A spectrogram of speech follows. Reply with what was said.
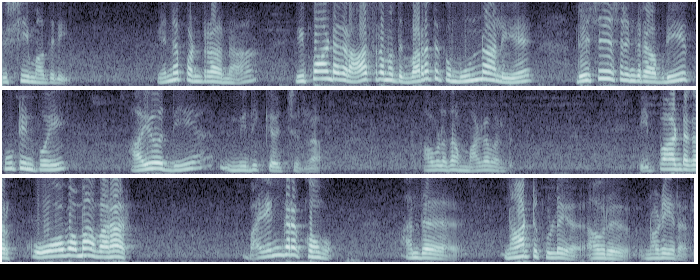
ரிஷி மாதிரி. என்ன பண்ணுறான்னா விப்பாண்டகர் ஆசிரமத்துக்கு வர்றதுக்கு முன்னாலேயே ரிஷேஷருங்கிற அப்படியே கூட்டின்னு போய் அயோத்தியை மிதிக்க வச்சிடுறா அவ்வளோதான் மழை வருது. விபாண்டகர் கோபமாக வரார். பயங்கர கோபம். அந்த நாட்டுக்குள்ளே அவர் நுழையிறார்.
